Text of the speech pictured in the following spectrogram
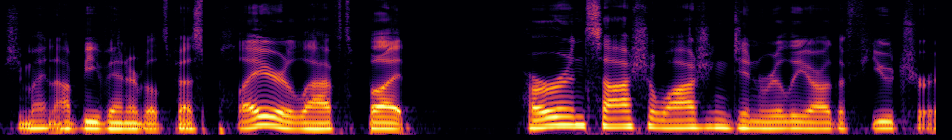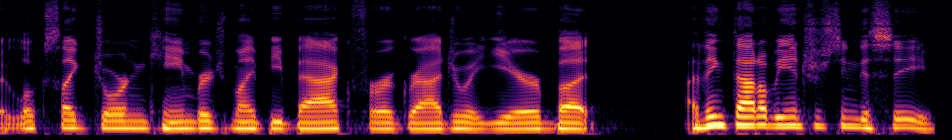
she might not be Vanderbilt's best player left, but her and Sacha Washington really are the future. It looks like Jordan Cambridge might be back for a graduate year, but I think that'll be interesting to see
